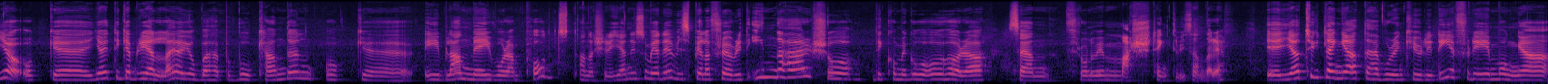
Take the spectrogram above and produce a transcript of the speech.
Ja, och eh, jag heter Gabriella, jag jobbar här på bokhandeln och eh, är ibland med i våran podd, annars är det Jenny som är det. Vi spelar för övrigt in det här så det kommer gå att höra sen från och med mars tänkte vi sända det. Eh, jag har tyckt länge att det här vore en kul idé för det är många,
